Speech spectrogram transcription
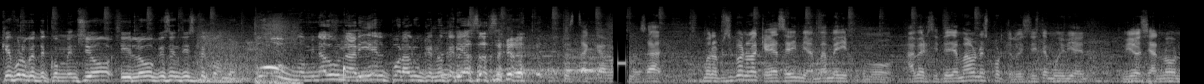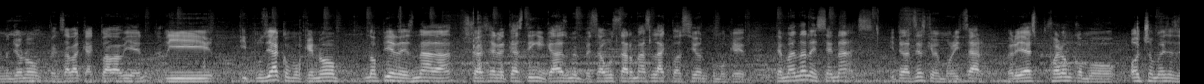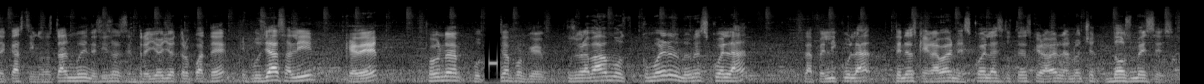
¿Qué fue lo que te convenció? Y luego, ¿qué sentiste cuando, ¡pum! Nominado un Ariel por algo que no querías hacer. Está cabrón. O sea, Bueno, al principio no la quería hacer y mi mamá me dijo como, a ver, si te llamaron es porque lo hiciste muy bien. Y yo decía, no, no, yo no pensaba que actuaba bien. Y, y pues ya como que no, no pierdes nada. Pues fui a hacer el casting y cada vez me empezó a gustar más la actuación. Como que te mandan escenas y te las tienes que memorizar. Pero ya fueron como ocho meses de casting. O sea, estaban muy indecisos entre yo y otro cuate. Y pues ya salí, quedé. Fue una puta porque pues grabábamos, como era en una escuela, la película, tenías que grabar en escuelas y tú tenías que grabar en la noche dos meses.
